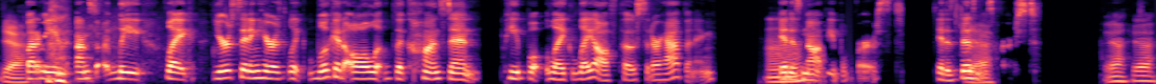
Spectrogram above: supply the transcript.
Yeah. but I mean, I'm sorry, Lee, like you're sitting here, like, look at all the constant people, like layoff posts that are happening. It is Mhm. not people first. It is business first. Yeah, yeah.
